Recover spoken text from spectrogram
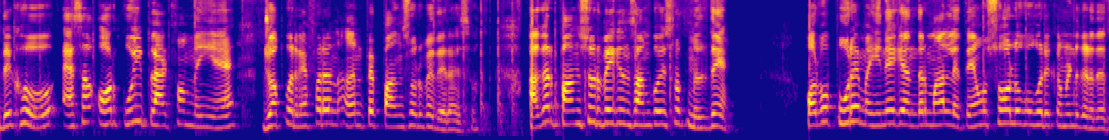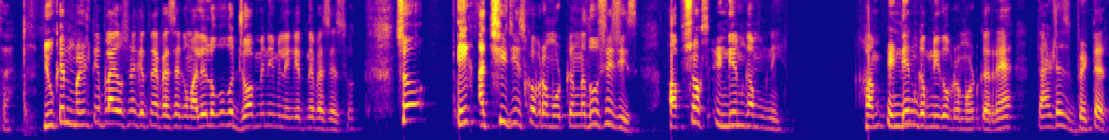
देखो ऐसा और कोई प्लेटफॉर्म नहीं है जो आपको रेफर एंड अर्न पे पाँच सौ रुपये दे रहा है इस वक्त। अगर पाँच सौ रुपये के इंसान को इस वक्त मिलते हैं और वो पूरे महीने के अंदर मान लेते हैं वो सौ लोगों को रिकमेंड कर देता है। यू कैन मल्टीप्लाई उसने कितने पैसे कमा लिए लोगों को जॉब में नहीं मिलेंगे इतने पैसे इस वक्त। सो so, एक अच्छी चीज़ को प्रमोट करना। दूसरी चीज़ अपस्टॉक्स इंडियन कंपनी हम इंडियन कंपनी को प्रमोट कर रहे हैं। That is better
